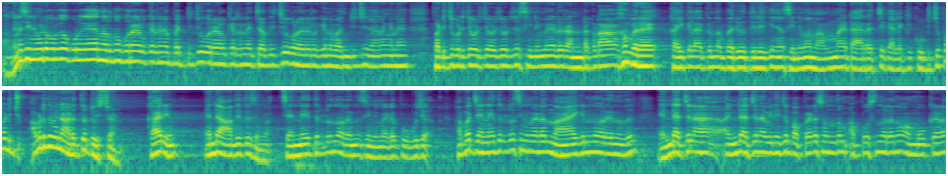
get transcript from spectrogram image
അങ്ങനെ സിനിമയുടെ പുറകെ കുറേ നടന്നു കുറേ ആൾക്കാരെന്നെ പറ്റിച്ചു കുറേ ആൾക്കാരെന്നെ ചതിച്ചു കുറേ ആൾക്കാരെ വഞ്ചിച്ചു. ഞാനങ്ങനെ പഠിച്ച് പഠിച്ച് പഠിച്ച് പഠിച്ച് പഠിച്ച് സിനിമയുടെ ഒരു അണ്ടകടാഹം വരെ കൈക്കലാക്കുന്ന പരുവത്തിലേക്ക് ഞാൻ സിനിമ നന്നായിട്ട് അരച്ച് കലക്കി കുടിച്ച് പഠിച്ചു. അവിടുന്ന് പിന്നെ അടുത്ത ട്വിസ്റ്റാണ് കാര്യം എന്റെ ആദ്യത്തെ സിനിമ ചെന്നൈ തിയേറ്റർ എന്ന് പറയുന്ന സിനിമയുടെ പൂജ. അപ്പോൾ ചെന്നൈ തിയേറ്റർ സിനിമയുടെ നായകൻ എന്ന് പറയുന്നത് എന്റെ അച്ഛൻ എന്റെ അച്ഛൻ അഭിനയിച്ച പപ്പയുടെ സ്വന്തം അപ്പൂസ് എന്ന് പറയുന്ന മമ്മൂക്കയുടെ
